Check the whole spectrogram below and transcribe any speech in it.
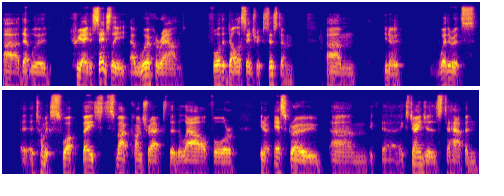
uh, that would create essentially a workaround for the dollar centric system, um, you know, whether it's atomic swap based smart contracts that allow for you know escrow um, uh, exchanges to happen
